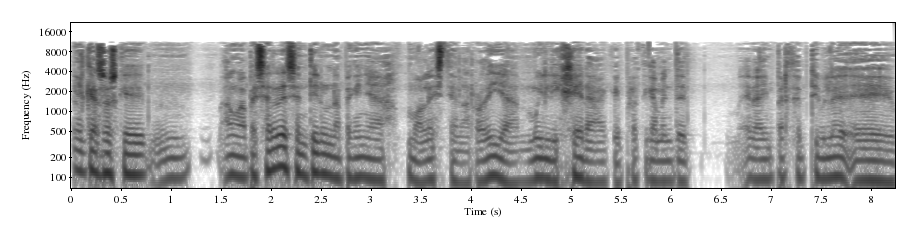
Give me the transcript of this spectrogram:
El caso es que, mm, aun a pesar de sentir una pequeña molestia en la rodilla, muy ligera, que prácticamente era imperceptible, eh,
